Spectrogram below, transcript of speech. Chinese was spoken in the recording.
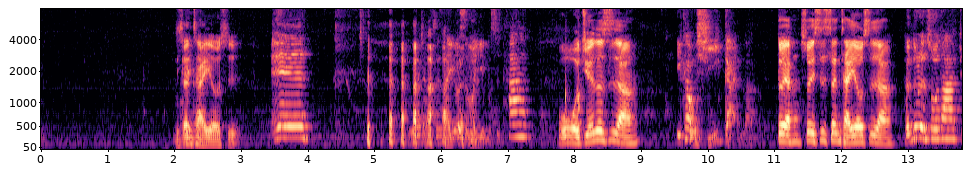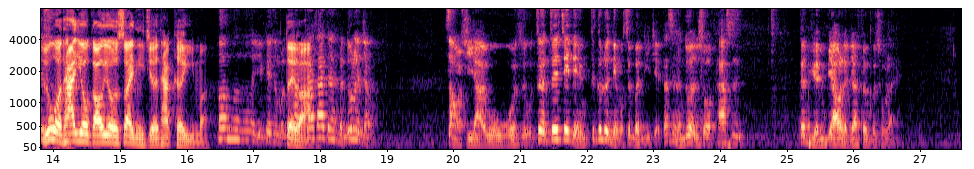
你身材优势，哎、欸，你要讲身材优势嘛，也不是他，我我觉得是啊，一看我喜感嘛。对啊，所以是身材优势啊。很多人说他，如果他又高又帅，你觉得他可以吗？呵呵呵，也可以这么说，对吧？他他跟很多人讲，早期啊，我我是这这这点这个论点我是不能理解，但是很多人说他是跟元彪，人家分不出来，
